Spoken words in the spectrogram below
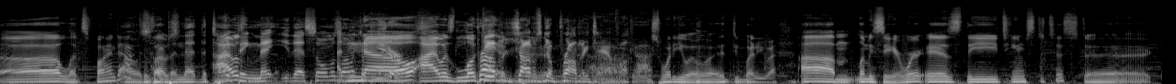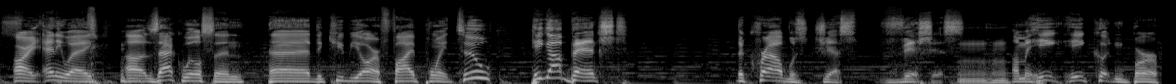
Uh, let's find out. I was hoping that the I was- typing meant you, that someone was on a no, computer. I was looking. Probably, good, probably Tampa. Oh, gosh, what do you what do? What do you? Um, let me see here. Where is the team statistics? All right. Anyway, uh, Zach Wilson had the QBR 5.2. He got benched. The crowd was just vicious. I mean, he he couldn't burp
